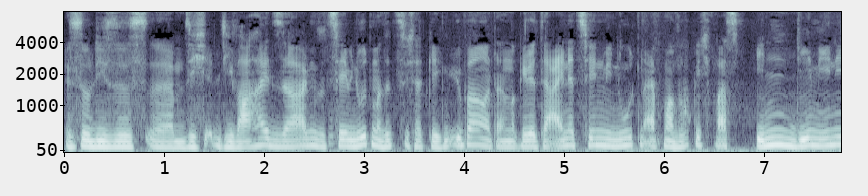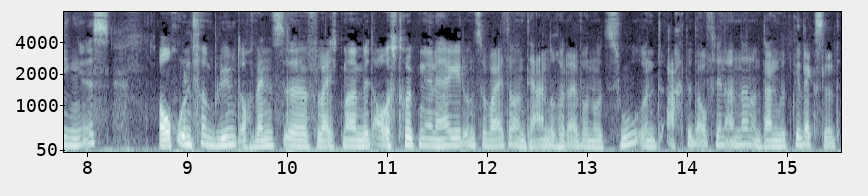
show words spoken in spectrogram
ist so dieses ähm, sich die Wahrheit sagen, so zehn Minuten, man sitzt sich halt gegenüber und dann redet der eine zehn Minuten einfach mal wirklich, was in demjenigen ist auch unverblümt, auch wenn es äh, vielleicht mal mit Ausdrücken einhergeht und so weiter. Und der andere hört einfach nur zu und achtet auf den anderen und dann wird gewechselt.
